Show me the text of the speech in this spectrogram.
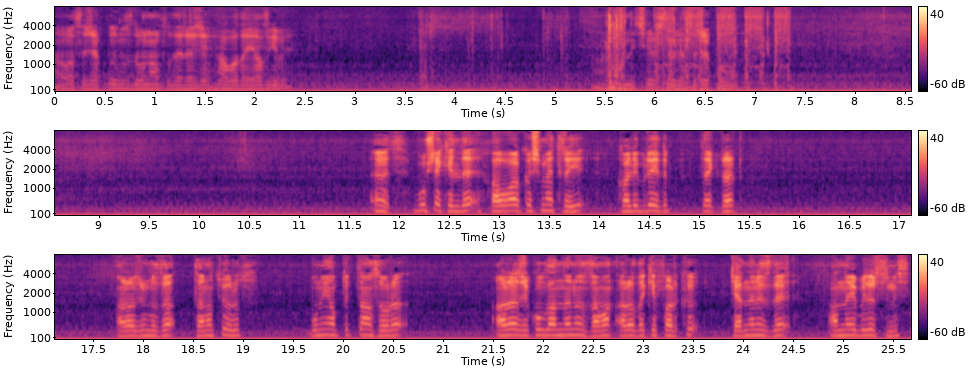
Hava sıcaklığımız da 16 derece. Hava da yaz gibi. Arabanın içerisi öyle sıcak oldu. Evet bu şekilde hava akış metreyi kalibre edip tekrar aracımıza tanıtıyoruz. Bunu yaptıktan sonra aracı kullandığınız zaman aradaki farkı kendiniz de anlayabilirsiniz.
